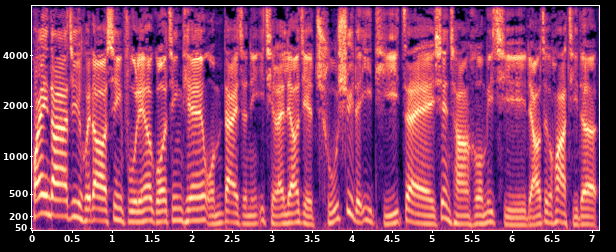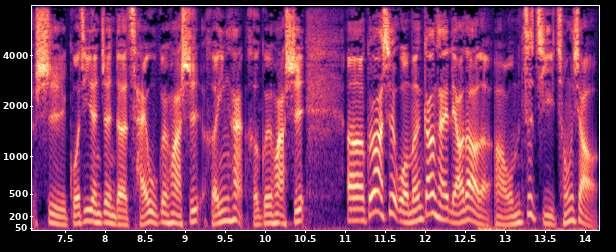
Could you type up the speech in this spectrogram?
欢迎大家继续回到幸福联合国。今天我们带着您一起来了解储蓄的议题。在现场和我们一起聊这个话题的是国际认证的财务规划师何英汉何规划师。呃，规划师，我们刚才聊到了啊，我们自己从小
